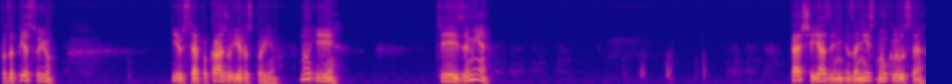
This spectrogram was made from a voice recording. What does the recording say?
позаписую і все покажу і розповім. Ну і цієї зимі перший я заніс нуклеуса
